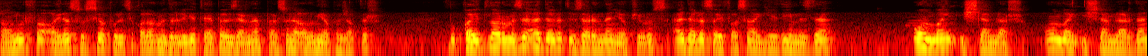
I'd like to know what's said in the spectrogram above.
Şanlıurfa Aile Sosyal Politikalar Müdürlüğü TP üzerinden personel alımı yapacaktır. Bu kayıtlarımızı E-Devlet üzerinden yapıyoruz. E-Devlet sayfasına girdiğimizde online işlemler, online işlemlerden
